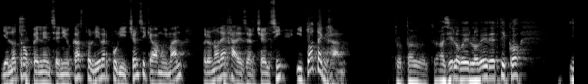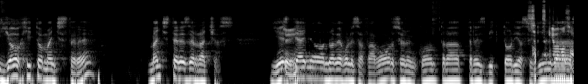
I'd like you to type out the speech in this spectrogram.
Y el otro, sí. Newcastle, Liverpool y Chelsea, que va muy mal, pero no deja de ser Chelsea, y Tottenham. Totalmente. Así lo veo, lo veo idéntico. Y yo, ojito Manchester, ¿eh? Manchester es de rachas. Y este año nueve goles a favor, cero en contra, tres victorias seguidas. ¿Sabes, vamos a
